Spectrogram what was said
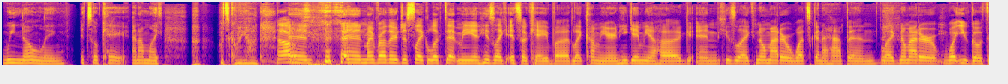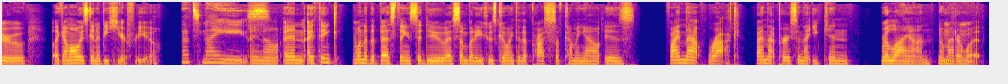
"We know, Ling. It's okay." And I'm like, "What's going on?" oh. And and my brother just like looked at me and he's like, "It's okay, bud. Like come here." And he gave me a hug and he's like, "No matter what's going to happen, like no matter what you go through, like I'm always going to be here for you." That's nice I know. And I think one of the best things to do as somebody who's going through the process of coming out is find that rock, find that person that you can rely on no matter Mhm. what.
